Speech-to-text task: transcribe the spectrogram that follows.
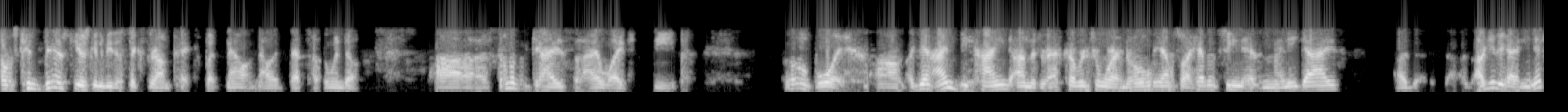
I was convinced he was going to be the sixth round pick, but now now that's out the window. Uh, some of the guys that I like deep. Oh boy. Um, again, I'm behind on the draft coverage from where I normally am, so I haven't seen as many guys. Uh, I'll give you a guy. Nick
